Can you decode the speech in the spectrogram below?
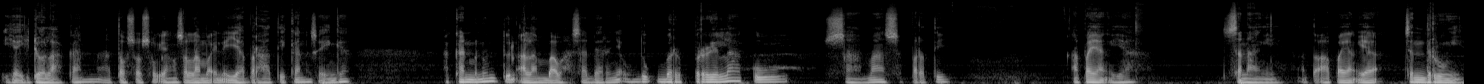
ia idolakan atau sosok yang selama ini ia perhatikan sehingga akan menuntun alam bawah sadarnya untuk berperilaku sama seperti apa yang ia senangi atau apa yang ia cenderungi.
